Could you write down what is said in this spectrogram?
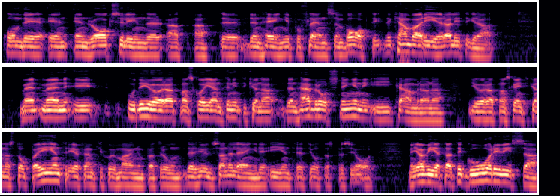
om det är en, en rak cylinder att, att eh, den hänger på flänsen bak. Det, det, kan variera lite grann. Men, men och det gör att man ska egentligen inte kunna, den här brottsningen i, i kamrarna gör att man ska inte kunna stoppa i en 357 Magnum-patron där hylsan är längre i en 38 special. Men jag vet att det går i vissa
